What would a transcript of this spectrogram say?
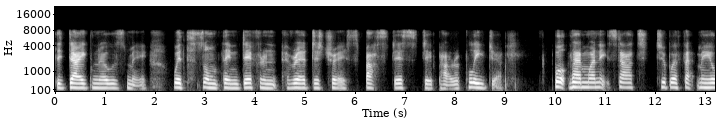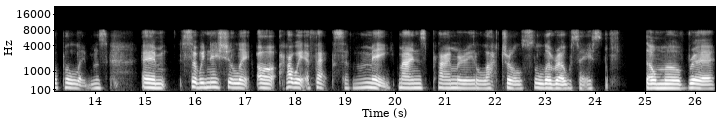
they diagnosed me with something different, hereditary spasticity paraplegia. But then when it started to affect my upper limbs. Um, so initially, or how it affects me, mine's primary lateral sclerosis, so more rare,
